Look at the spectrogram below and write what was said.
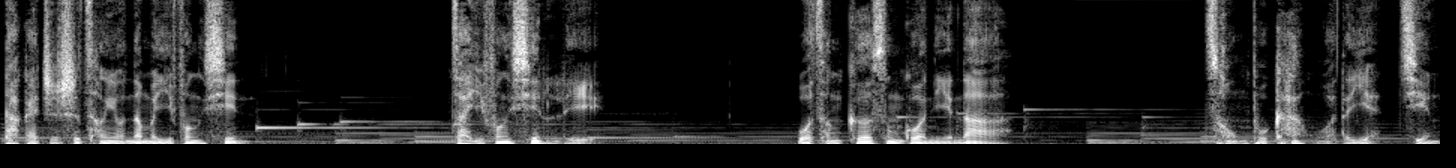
大概只是曾有那么一封信，在一封信里，我曾歌颂过你那从不看我的眼睛。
